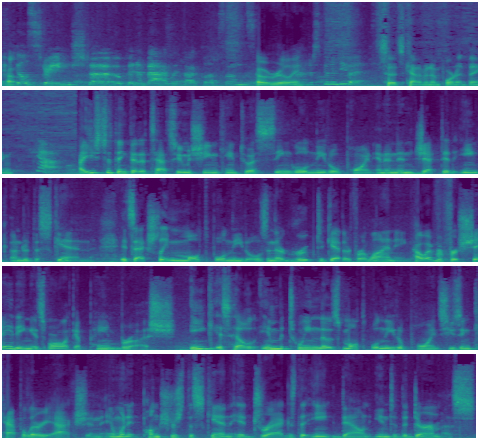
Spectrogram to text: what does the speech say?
It Oh. feels strange to open a bag without gloves on, so Oh, really? I'm just gonna do it. So it's kind of an important thing. Yeah. I used to think that a tattoo machine came to a single needle point and an injected ink under the skin. It's actually multiple needles and they're grouped together for lining. However, for shading, it's more like a paintbrush. Ink is held in between those multiple needle points using capillary action, and when it punctures the skin, it drags the ink down into the dermis.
